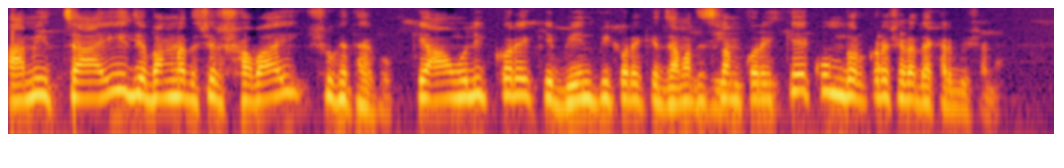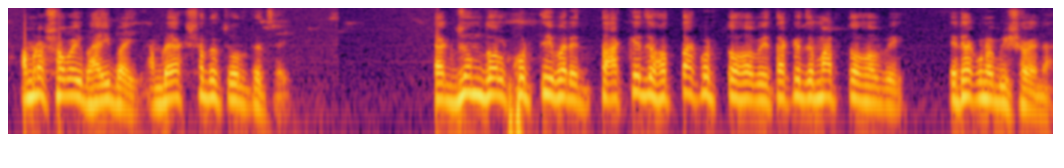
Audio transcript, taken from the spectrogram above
আমি চাই যে বাংলাদেশের সবাই সুখে থাকুক। কে আওয়ামী লীগ করে কে বিএনপি করে কে জামাত ইসলাম করে কে কোন দল করে সেটা দেখার বিষয় না। আমরা সবাই ভাই ভাই আমরা একসাথে চলতে চাই। একজন দল করতেই পারে তাকে যে হত্যা করতে হবে তাকে যে মারতে হবে এটা কোনো বিষয় না।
